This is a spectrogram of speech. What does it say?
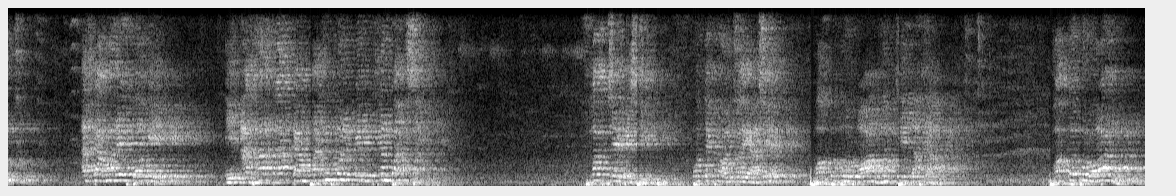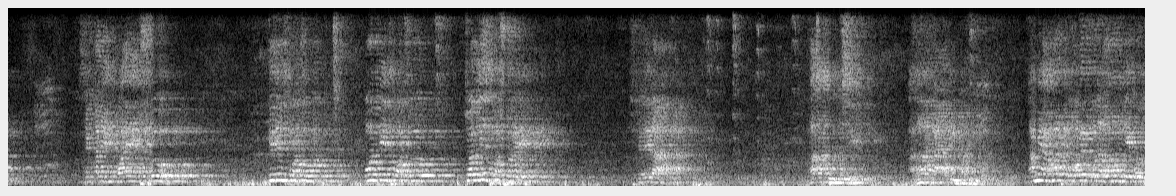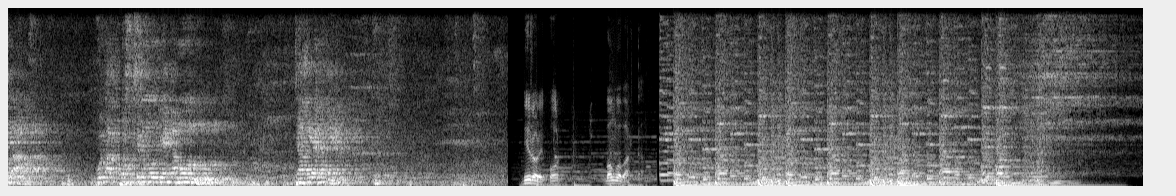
আজকে আমাদের দলে এই আধার কার্ড ক্যাম্পাইন করে পেনশন পাচ্ছে? সবচেয়ে বেশি প্রত্যেকটা অঞ্চলে আছে, ভক্তপুর ওয়ান হচ্ছে রাজা। ভক্তপুর ওয়ান, সেখানে কয়েকশো তিরিশ বছর, পঁয়ত্রিশ বছর ভাষা করছি আধার কার্ড আমি আমার উদাহরণ দিয়ে বললাম গোটা পশ্চিমবঙ্গে এমন ব্যুরো রিপোর্ট, বঙ্গবার্তা।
